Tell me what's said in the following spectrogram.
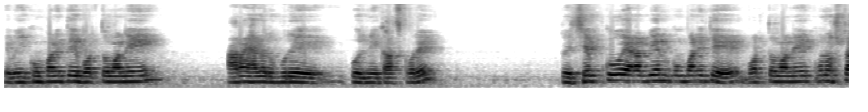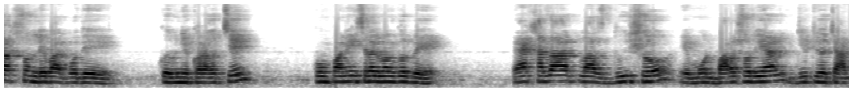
এবং এই কোম্পানিতে বর্তমানে আড়াই হাজার উপরে কর্মী কাজ করে। তো সেপকো অ্যারাবিয়ান কোম্পানিতে বর্তমানে কনস্ট্রাকশন লেবার পদে কর্মী নিয়োগ করা হচ্ছে। কোম্পানি স্যালারি প্রদান করবে এক হাজার প্লাস দুইশো এ মোট বারোশো রিয়াল ডিউটি হচ্ছে আট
